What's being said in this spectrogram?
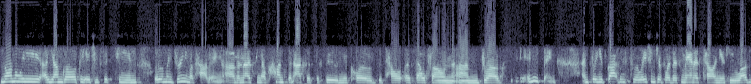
normally a young girl at the age of 15 would only dream of having. Um, and that's, you know, constant access to food, new clothes, a, tel- a cell phone, um, drugs, anything. And so you've got this relationship where this man is telling you he loves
